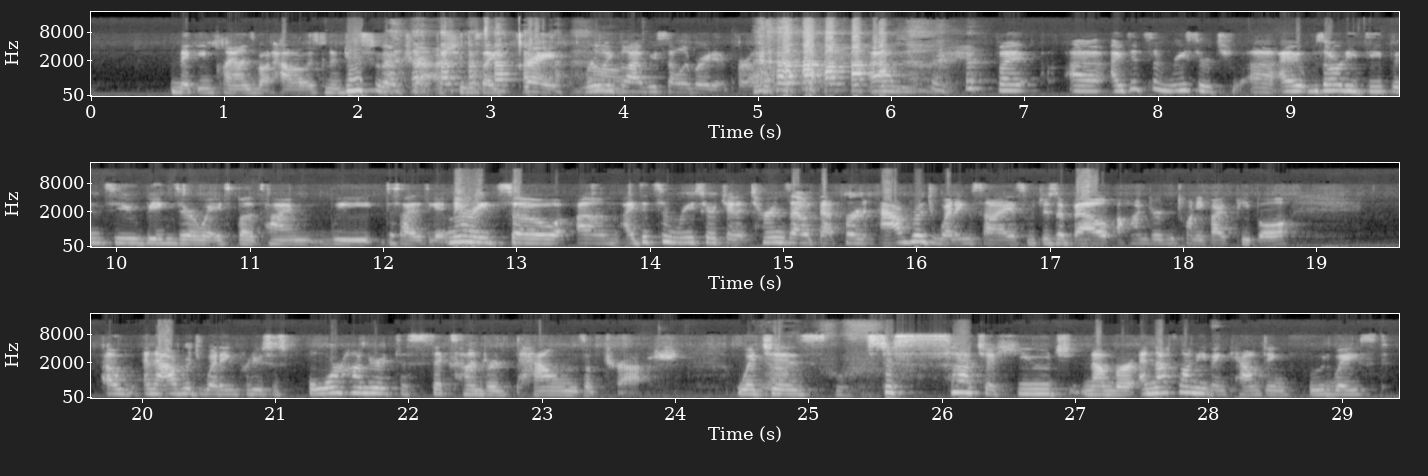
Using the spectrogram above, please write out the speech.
making plans about how I was going to do for that trash. He was like, "Great, really glad we celebrated for us." um, but uh, I did some research. Uh, I was already deep into being zero waste by the time we decided to get married. So um, I did some research, and it turns out that for an average wedding size, which is about 125 people, a, an average wedding produces 400 to 600 pounds of trash which yeah. is just such a huge number. And that's not even counting food waste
